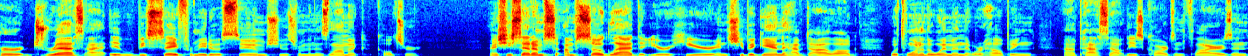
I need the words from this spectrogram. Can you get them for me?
her dress, I, it would be safe for me to assume she was from an Islamic culture. And she said, I'm so, I'm so glad that you're here. And she began to have dialogue with one of the women that were helping uh, pass out these cards and flyers. And,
